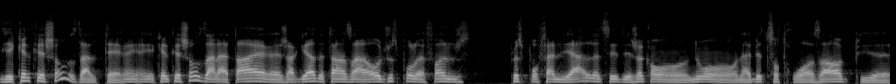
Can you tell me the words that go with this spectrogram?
il y a quelque chose dans le terrain. hein. Il y a quelque chose dans la terre. Je regarde de temps en temps, juste pour le fun, juste plus pour familial. déjà qu'on nous, on habite sur trois arbres, puis euh,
